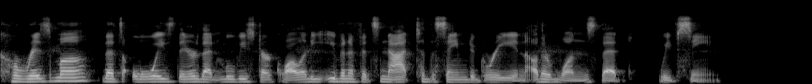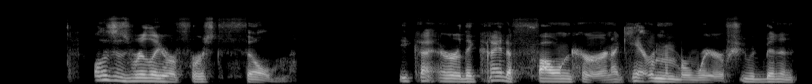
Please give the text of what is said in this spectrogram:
charisma that's always there, that movie star quality, even if it's not to the same degree in other ones that we've seen. Well, this is really her first film. He kind or they kind of found her, and I can't remember where if she had been in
